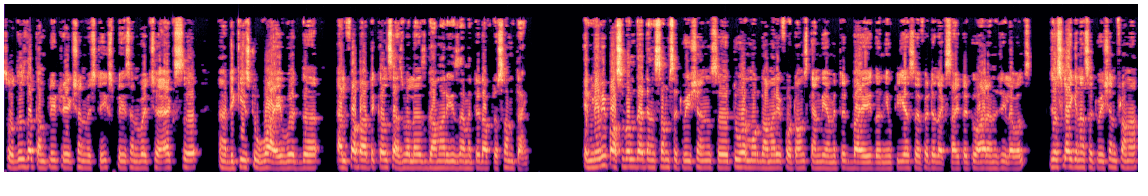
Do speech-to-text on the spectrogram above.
So this is the complete reaction which takes place in which X uh, uh, decays to Y with the alpha particles as well as gamma rays emitted after some time. It may be possible that in some situations uh, two or more gamma ray photons can be emitted by the nucleus if it is excited to higher energy levels. Just like in a situation from a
